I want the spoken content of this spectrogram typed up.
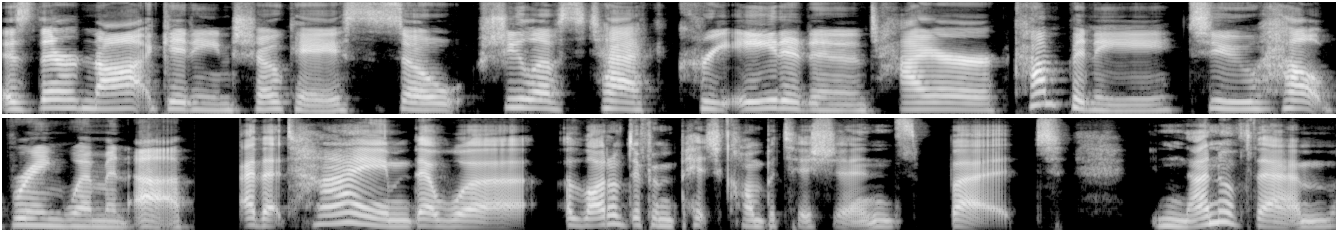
is they're not getting showcased. So, She Loves Tech created an entire company to help bring women up at that time, there were a lot of different pitch competitions, but none of them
